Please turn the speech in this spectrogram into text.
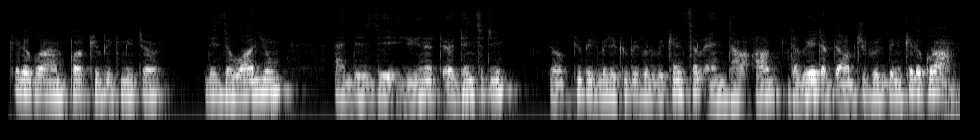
kilogram per cubic meter. This is the volume and this is the unit uh, density. So cubic meter cubic will be cancelled and the, the weight of the object will be in kilogram.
